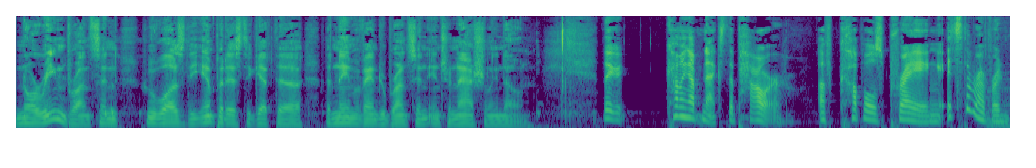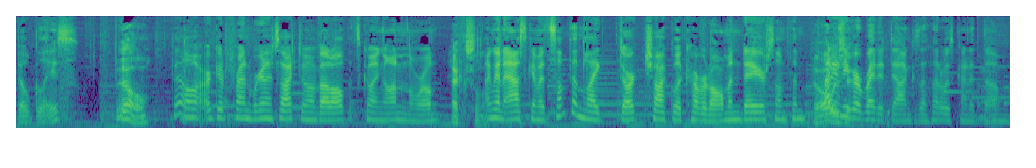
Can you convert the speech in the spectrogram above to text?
Norine Brunson, who was the impetus to get the, the name of Andrew Brunson internationally known. The coming up next, the power of couples praying. It's the Reverend Bill Glaze. Bill, Bill, our good friend, we're going to talk to him about all that's going on in the world. Excellent. I'm going to ask him. It's something like dark chocolate covered almond day or something. Oh, I didn't it? even write it down because I thought it was kind of dumb.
